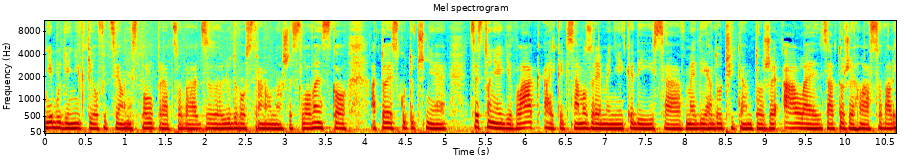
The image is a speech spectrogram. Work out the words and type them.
nebude nikdy oficiálne spolupracovať s ľudovou stranou naše Slovensko a to je skutočne, cez to nejde vlak, aj keď samozrejme niekedy sa v médiách dočítam to, že ale za to, že hlasovali.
